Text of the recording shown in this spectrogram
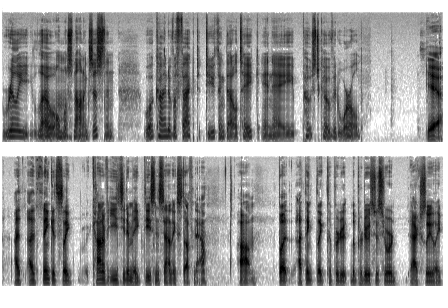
really low, almost non existent. What kind of effect do you think that'll take in a post COVID world? Yeah, I, I think it's like kind of easy to make decent sounding stuff now. Um, but I think like the produ- the producers who are actually like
